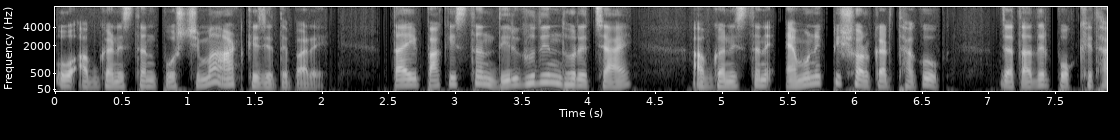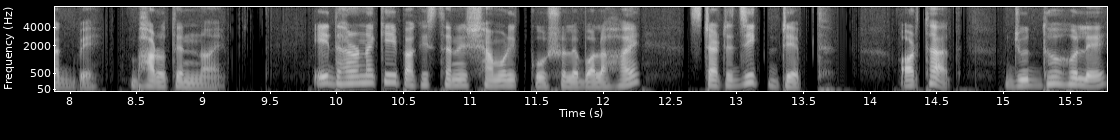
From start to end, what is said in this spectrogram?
ও আফগানিস্তান পশ্চিমা আটকে যেতে পারে। তাই পাকিস্তান দীর্ঘদিন ধরে চায়, আফগানিস্তানে এমন একটি সরকার থাকুক, যা তাদের পক্ষে থাকবে, ভারতের নয়। এই ধারণাকেই পাকিস্তানের সামরিক কৌশলে বলা হয় স্ট্র্যাটেজিক ডেপথ। অর্থাৎ যুদ্ধ হলে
